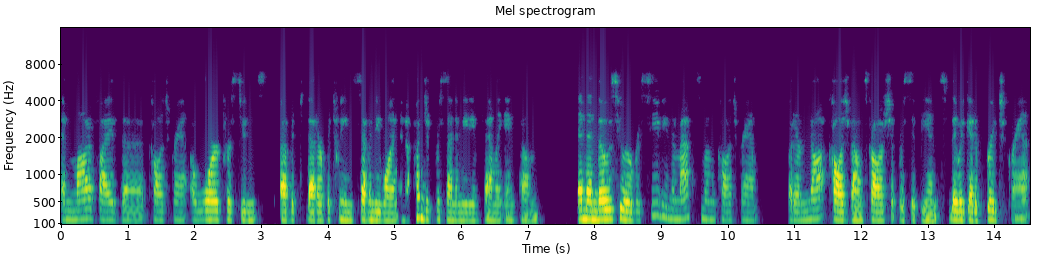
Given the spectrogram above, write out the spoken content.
and modify the college grant award for students of it that are between 71 and 100% of median family income and then those who are receiving the maximum college grant but are not college bound scholarship recipients, they would get a bridge grant.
